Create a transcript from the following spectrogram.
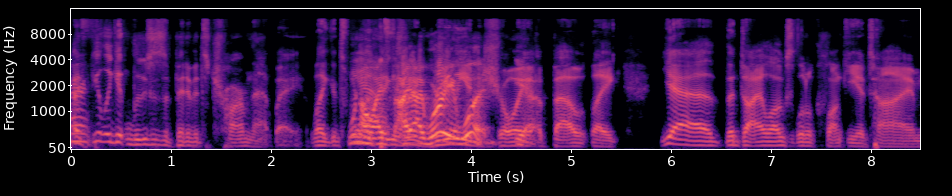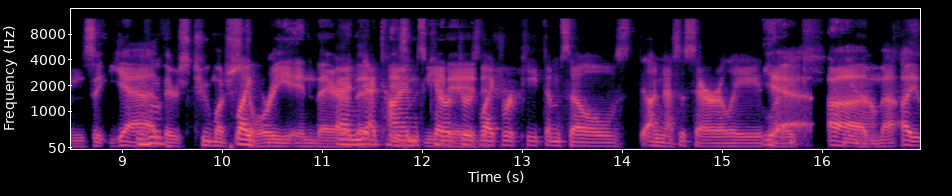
All I right. feel like it loses a bit of its charm that way. Like it's one yeah. of the things I, I, I worry really it would. enjoy yeah. about like yeah, the dialogue's a little clunky at times. Yeah, mm-hmm. there's too much story like, in there, and at times characters like repeat themselves unnecessarily. Yeah, like, um, I,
